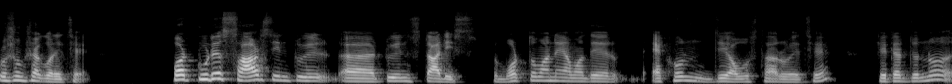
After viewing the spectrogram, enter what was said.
প্রশংসা করেছে। For today search in twin studies তো বর্তমানে আমাদের এখন যে অবস্থা রয়েছে, সেটার জন্য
